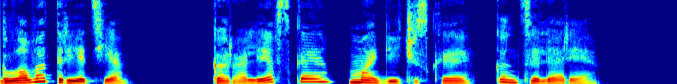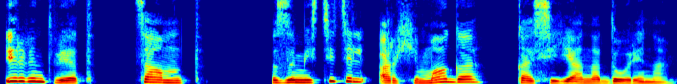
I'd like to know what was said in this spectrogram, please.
Глава третья. Королевская магическая канцелярия. Ирвинтвет, Цамт, заместитель архимага Кассияна Дорина.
